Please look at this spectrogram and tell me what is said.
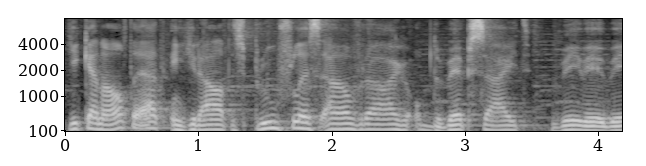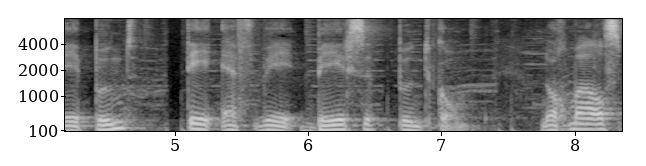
Je kan altijd een gratis proefles aanvragen op de website www.tfwbeersen.com. Nogmaals,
